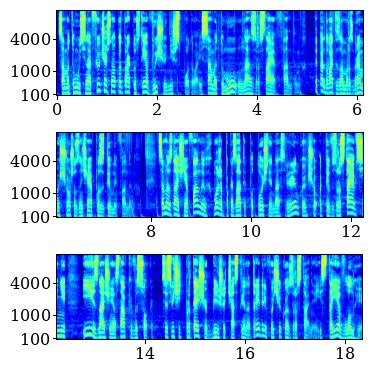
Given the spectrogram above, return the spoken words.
Саме тому ціна фьючерсного контракту стає вищою, ніж спотова, і саме тому у нас зростає фандинг. Тепер давайте з вами розберемо, що ж означає позитивний фандинг. Саме значення фандинг може показати поточний настрій ринку, якщо актив зростає в ціні і значення ставки високе. Це свідчить про те, що більша частина трейдерів очікує зростання і стає в лонги.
